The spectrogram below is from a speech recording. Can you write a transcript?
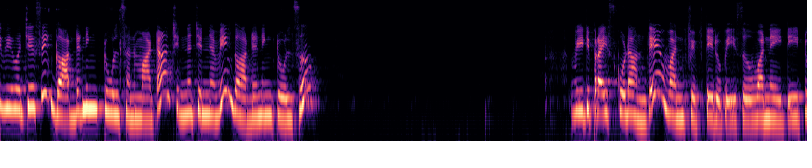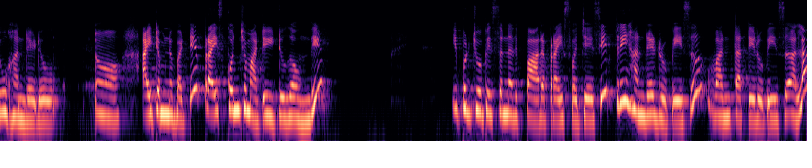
ఇవి వచ్చేసి గార్డెనింగ్ టూల్స్ అనమాట చిన్న చిన్నవి గార్డెనింగ్ టూల్స్. వీటి ప్రైస్ కూడా అంతే one fifty rupees one eighty two hundred. ఐటెంను బట్టి ప్రైస్ కొంచెం అటు ఇటుగా ఉంది. ఇప్పుడు చూపిస్తున్నది పార ప్రైస్ వచ్చేసి three hundred rupees one thirty rupees అలా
